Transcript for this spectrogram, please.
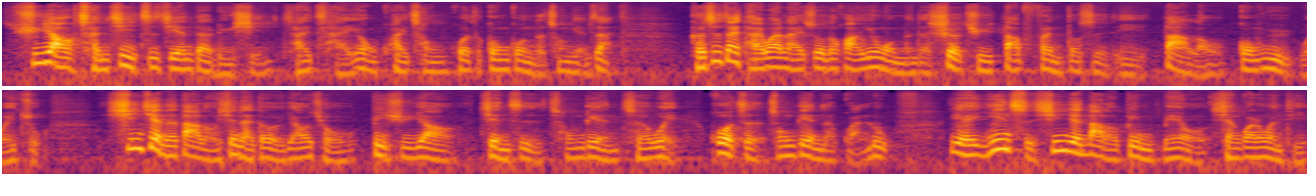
需要城际之间的旅行才采用快充或者公共的充电站。可是，在台湾来说的话，因为我们的社区大部分都是以大楼公寓为主。新建的大楼现在都有要求，必须要建置充电车位或者充电的管路，也因此新建大楼并没有相关的问题。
